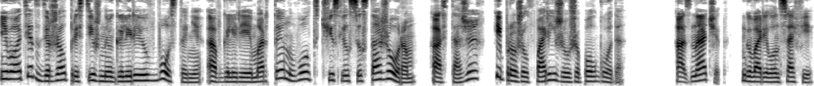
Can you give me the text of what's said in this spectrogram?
Его отец держал престижную галерею в Бостоне, а в галерее Мартен Уолт числился стажером, а стажер и прожил в Париже уже полгода. «А значит», — говорил он Софи,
